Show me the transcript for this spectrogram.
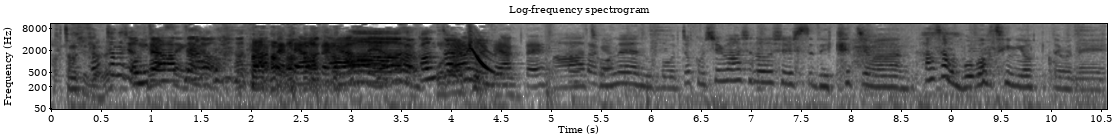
학창 시절에? 평창시절 언제 대학생이죠? 아, 대학 때, 대학 때. 아, 깜짝이야. 대학 때. 아, 깜짝이야. 저는 뭐 조금 실망하실 수도 있겠지만 항상 모범생이었기 때문에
